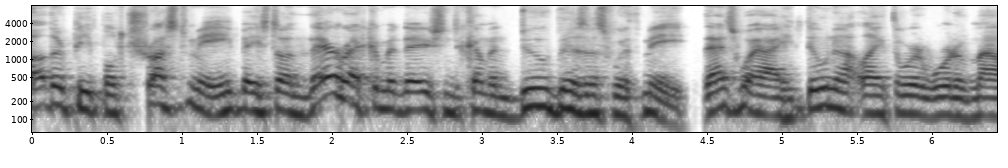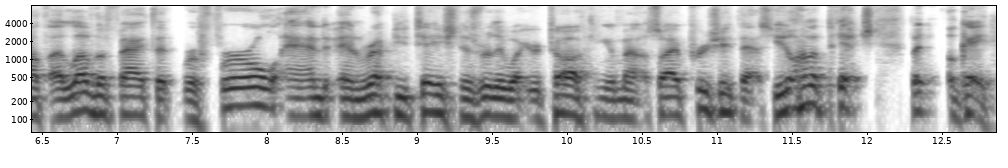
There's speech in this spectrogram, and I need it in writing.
other people trust me based on their recommendation to come and do business with me. That's why I do not like the word word of mouth. I love the fact that referral and, and reputation is really what you're talking about. So I appreciate that. So you don't have a pitch, but okay,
